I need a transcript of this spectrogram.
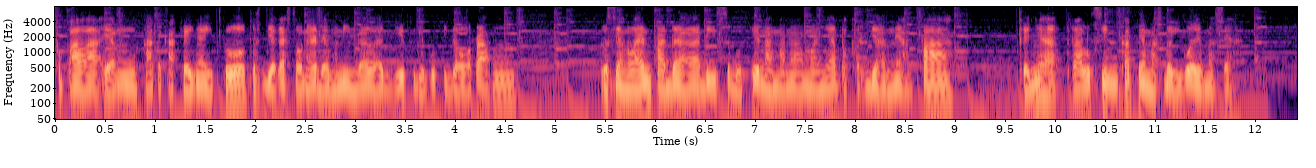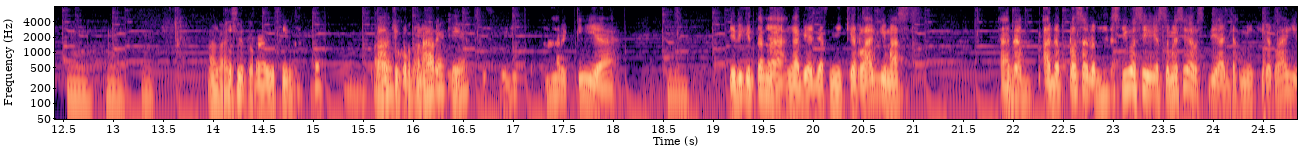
kepala yang kakek-kakeknya itu terus dia kasih ada yang meninggal lagi 73 orang. Terus yang lain pada disebutin nama-namanya pekerjaannya apa. Kayaknya terlalu singkat ya mas bagi gue ya mas ya. Hmm, hmm, hmm. Nah, itu sih terlalu singkat ya. Padahal Padahal cukup menarik, ya. Cukup menarik iya. Hmm. jadi kita nggak nggak diajak mikir lagi mas. Ada Hmm. ada plus ada minus juga sih. Sebenarnya sih harus diajak mikir lagi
